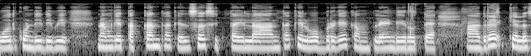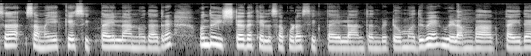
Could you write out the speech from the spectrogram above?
ಓದ್ಕೊಂಡಿದ್ದೀವಿ. ನಮಗೆ ತಕ್ಕಂಥ ಕೆಲಸ ಸಿಗ್ತಾ ಇಲ್ಲ ಅಂತ ಕೆಲವೊಬ್ಬರಿಗೆ ಕಂಪ್ಲೇಂಟ್ ಇರುತ್ತೆ. ಆದರೆ ಕೆಲಸ ಸಮಯಕ್ಕೆ ಸಿಗ್ತಾ ಇಲ್ಲ ಅನ್ನೋದಾದರೆ ಒಂದು ಇಷ್ಟದ ಕೆಲಸ ಕೂಡ ಸಿಗ್ತಾ ಇಲ್ಲ ಅಂತಂದ್ಬಿಟ್ಟು ಮದುವೆ ವಿಳಂಬ ಆಗ್ತಾ ಇದೆ.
